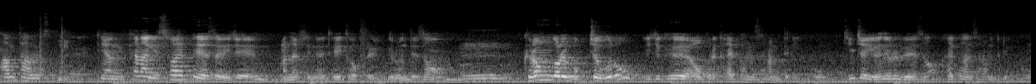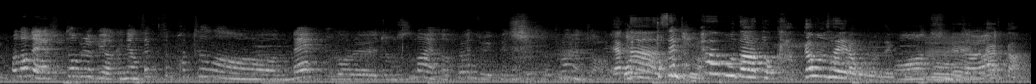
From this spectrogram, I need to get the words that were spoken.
아무튼 아무튼. 네. 그냥 편하게 swipe해서 이제 만날 수 있는 데이터 어플 이런 데서 음. 그런 거를 목적으로 이제 그 어플에 가입하는 사람들이 있고 진짜 연애를 위해서 가입하는 사람들이 있고 어, 나는 FWB가 그냥 섹스 파트너인데 그거를 좀 순화해서 friends with benefit으로 풀어낸 줄 알았어. 약간 어. 섹파보다 더 가까운 사이라고 보면 되고. 아, 진짜요? 약간.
